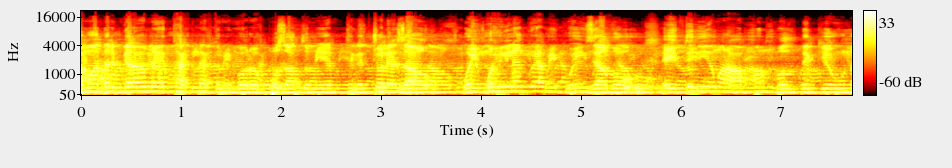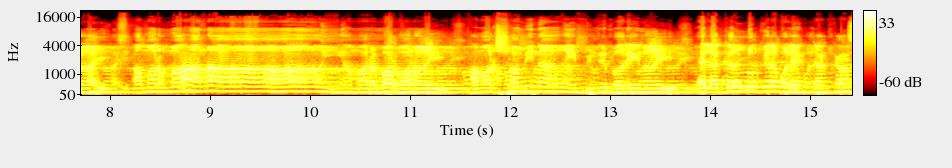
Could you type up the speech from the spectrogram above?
আমাদের গ্রামে থাকলে তুমি বড় বোঝা তুমি এর থেকে চলে যাও। ওই মহিলাকে আমি কই যাব? এই দুনিয়া আমার আপন বলতে কেউ নাই। আমার মা নাই, আমার বাবা নাই, আমার স্বামী নাই, পিঠে বাড়ি নাই। এলাকার লোকেরা বলে, একটা কাজ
